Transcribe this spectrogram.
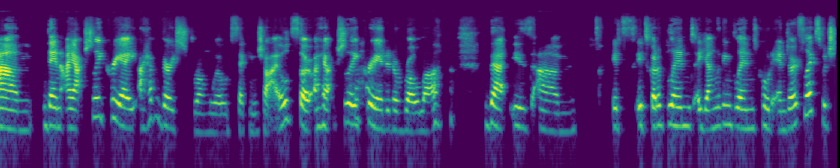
Um, then I actually create. I have a very strong-willed second child, so I actually created a roller that is um, it's it's got a blend, a Young Living blend called Endoflex, which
